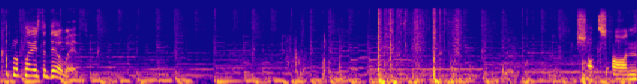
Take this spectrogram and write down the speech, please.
couple of players to deal with. Shots on.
